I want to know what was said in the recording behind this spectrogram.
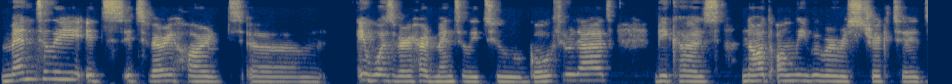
mentally it's it's very hard um, it was very hard mentally to go through that because not only we were restricted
